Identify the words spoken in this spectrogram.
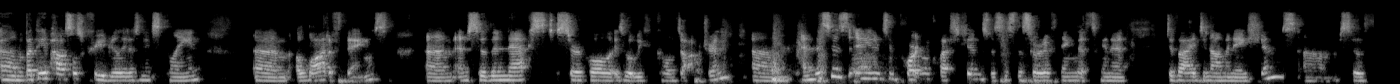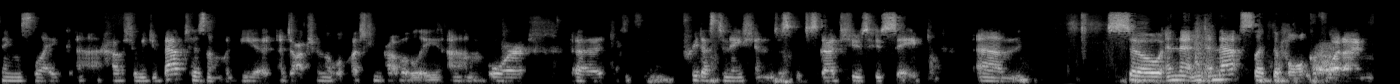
Um, but the Apostles' Creed really doesn't explain um, a lot of things. Um, and so the next circle is what we could call doctrine. Um, and this is, I mean, it's important questions. This is the sort of thing that's going to divide denominations. Um, so things like uh, how should we do baptism would be a, a doctrine level question, probably, um, or uh, predestination. Does, does, God choose who's saved? Um, so, and then, and that's like the bulk of what I'm,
